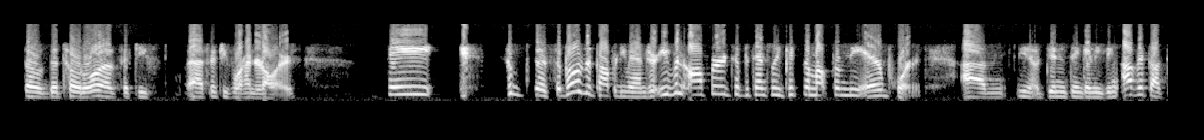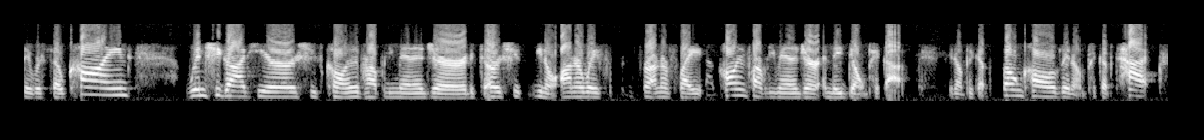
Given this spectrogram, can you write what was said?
So the total of fifty uh, fifty four hundred dollars. They the supposed property manager even offered to potentially pick them up from the airport. Um, you know, didn't think anything of it. Thought they were so kind. When she got here, she's calling the property manager, to, or she, you know, on her way for, for on her flight, calling the property manager, and they don't pick up. They don't pick up phone calls. They don't pick up texts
